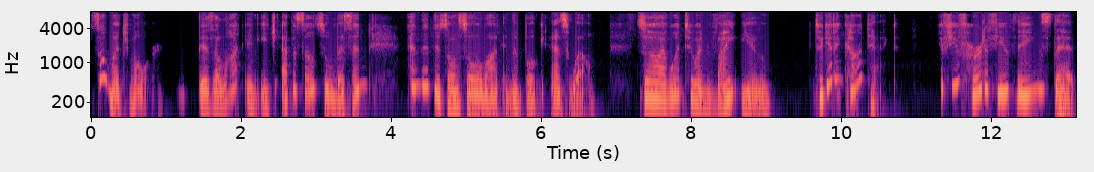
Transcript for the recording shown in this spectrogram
so much more. There's a lot in each episode, so listen and then there's also a lot in the book as well. So I want to invite you to get in contact. If you've heard a few things that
